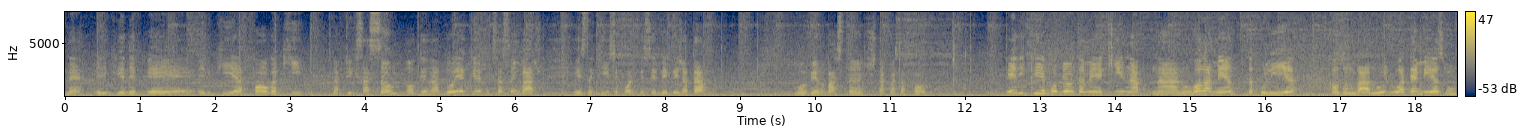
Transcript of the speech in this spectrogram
né? Ele cria, é, ele cria folga aqui na fixação, alternador e aqui na fixação embaixo. Esse aqui você pode perceber que ele já está movendo bastante, está com essa folga. Ele cria problema também aqui na, na, no rolamento da polia, causando barulho ou até mesmo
